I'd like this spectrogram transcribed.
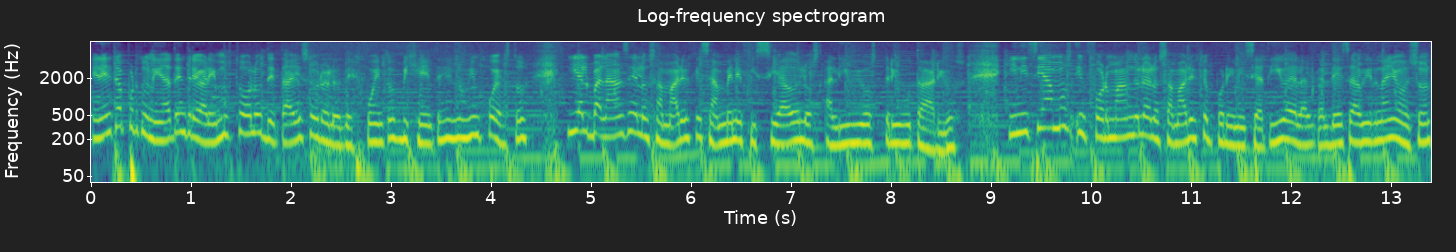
En esta oportunidad entregaremos todos los detalles sobre los descuentos vigentes en los impuestos y el balance de los amarios que se han beneficiado de los alivios tributarios. Iniciamos informándole a los amarios que por iniciativa de la alcaldesa Virna Johnson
